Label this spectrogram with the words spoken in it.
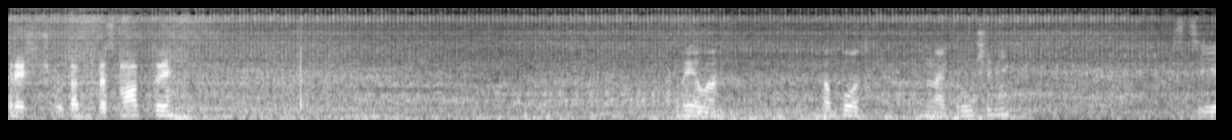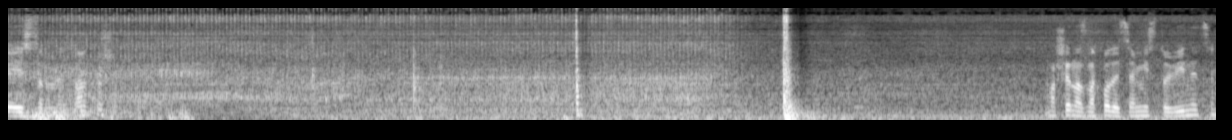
Кришечку так присмактує. Крила, капот не кручені. З цієї сторони також. Машина знаходиться в місто Вінниці.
